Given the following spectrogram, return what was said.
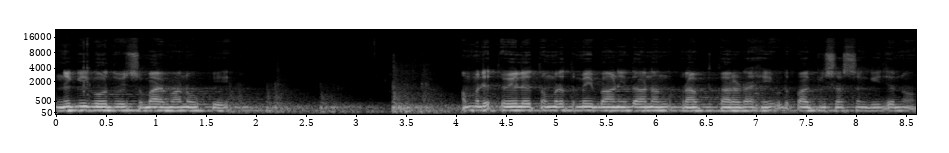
ਨਿੱਗੀ ਗੋਦ ਵਿੱਚ ਸਮਾਇਮਾਨ ਹੋ ਕੇ ਅੰਮ੍ਰਿਤ ਵੇਲੇ ਤੋਂ ਅੰਮ੍ਰਿਤਮਈ ਬਾਣੀ ਦਾ ਆਨੰਦ ਪ੍ਰਾਪਤ ਕਰ ਰਹੇ ਉਡਪਾਗੀ ਸਤਸੰਗੀ ਜਨੋ।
